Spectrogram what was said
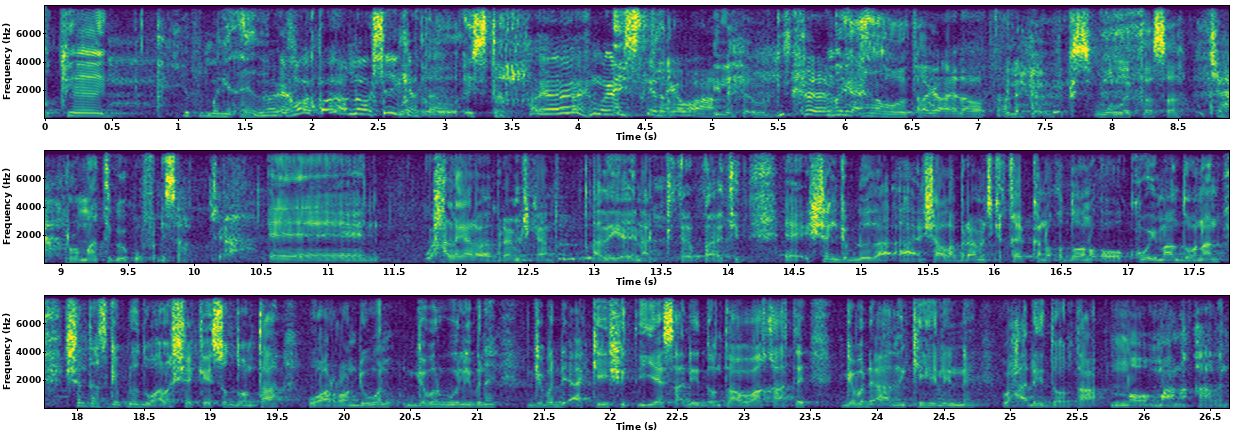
okay. Ayada magaceeda. Romantic way ku fadhisaa waxaa laga rabaa barnaamijkan adiga inaad ka qayb qaadatid shan gabdhooda ah, insha allah barnaamijka qayb ka noqon doono oo ku imaan doonaan. Shantaas gabdhood waa la sheekaysan doontaa waa rondi one gabar welibana gabadhi aad ka heshid yeesaa dhihi doontaa waa qaatay. Gabadha aadan ka helinne waxaa dhihi doontaa no maana qaadan.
